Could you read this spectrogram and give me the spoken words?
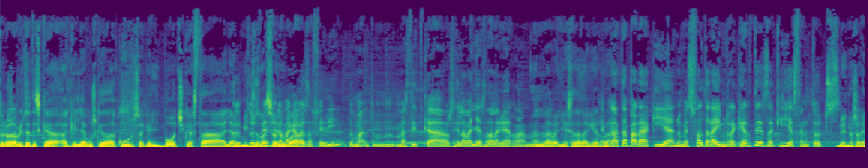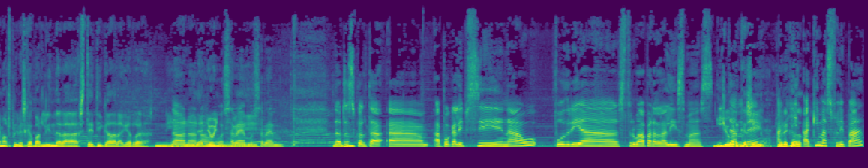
Però la veritat és que aquella búsqueda de curs, aquell boig que està allà Tu, enmig tu de has la vist el que selva... m'acabes de fer dir? Tu m'ha- tu m'has dit que, o sigui, la bellesa de la guerra. La bellesa de la Hem guerra. anat a parar aquí, eh? Només faltarà Imre Kertész, aquí i ja estem tots. Bé, no serem els primers que parlin de l'estètica de la guerra, ni, no, no, ni de no, lluny. ho sabem, vull ho sabem. Doncs escolta, uh, Apocalipsi Now podries trobar paral·lelismes. I Jo crec també, que sí. Jo crec aquí, que- aquí m'has flipat,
